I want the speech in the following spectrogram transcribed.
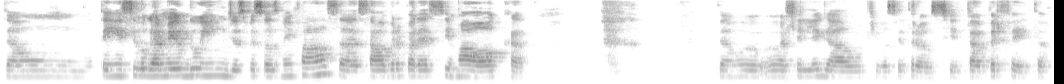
Então, tem esse lugar meio do índio, as pessoas vêm e falam, nossa, essa obra parece uma oca. Então eu, eu achei legal o que você trouxe. Tá perfeita.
